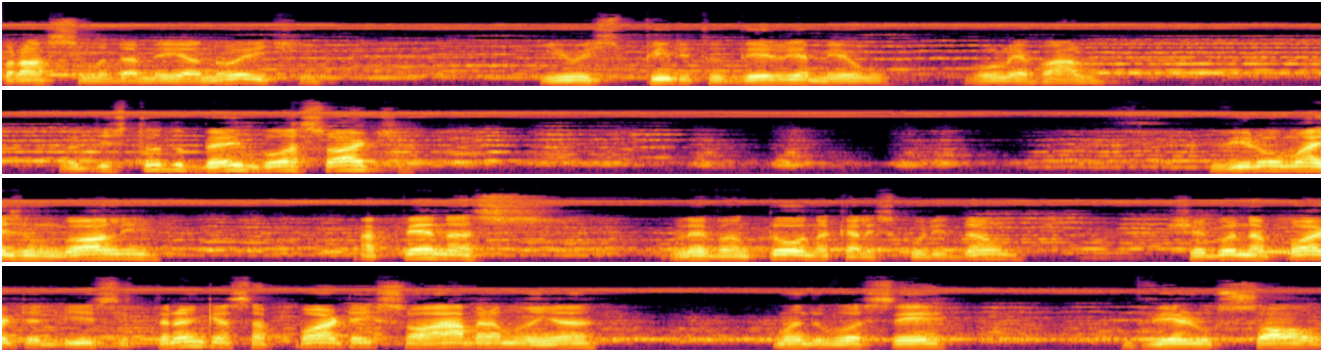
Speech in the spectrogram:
próximo da meia-noite e o espírito dele é meu, vou levá-lo. Eu disse: tudo bem, boa sorte. Virou mais um gole, apenas levantou naquela escuridão, chegou na porta e disse: tranque essa porta e só abra amanhã, quando você ver o sol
